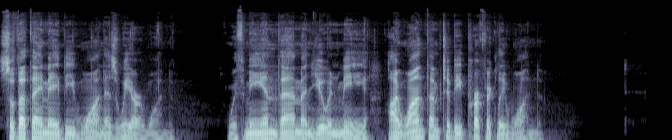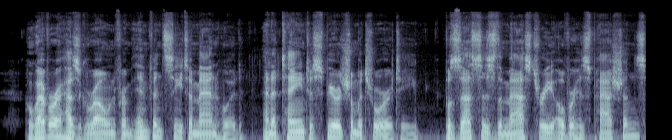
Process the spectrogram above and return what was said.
so that they may be one as we are one. With me in them and you in me, I want them to be perfectly one. Whoever has grown from infancy to manhood and attained to spiritual maturity possesses the mastery over his passions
